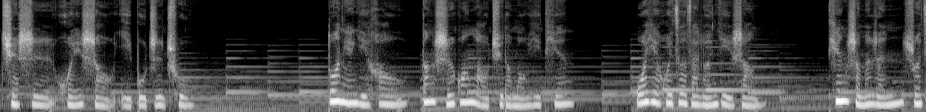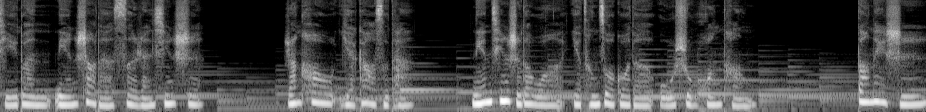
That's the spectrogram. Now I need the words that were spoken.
却是回首已不知处。多年以后，当时光老去的某一天，我也会坐在轮椅上，听什么人说起一段年少的涩然心事，然后也告诉他，年轻时的我也曾做过的无数荒唐。到那时，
